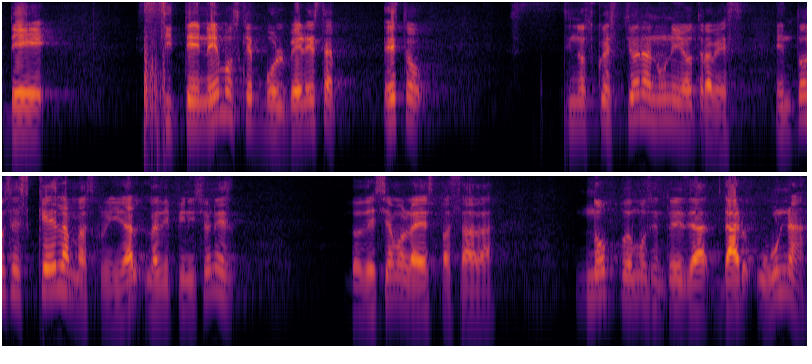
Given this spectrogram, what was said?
De si tenemos que volver esta esto, si nos cuestionan una y otra vez, entonces, ¿qué es la masculinidad? La definición es, lo decíamos la vez pasada, no podemos entonces dar una,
